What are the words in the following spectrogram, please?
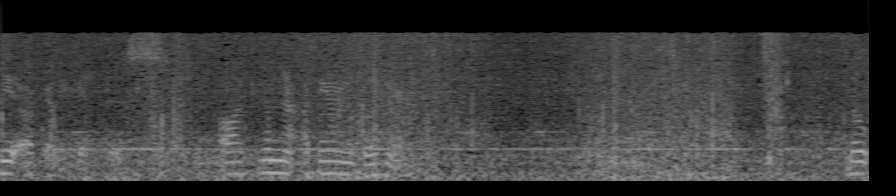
We are gonna get this. Oh, I think I'm not, I think I'm gonna go here. Nope.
